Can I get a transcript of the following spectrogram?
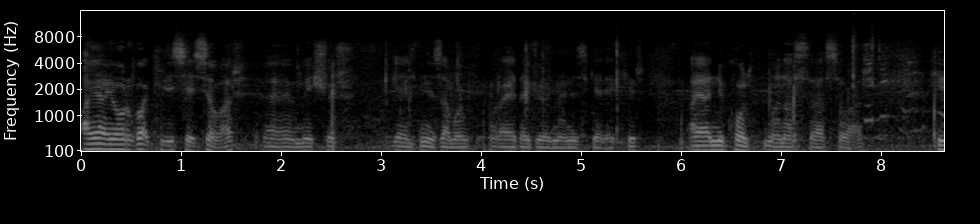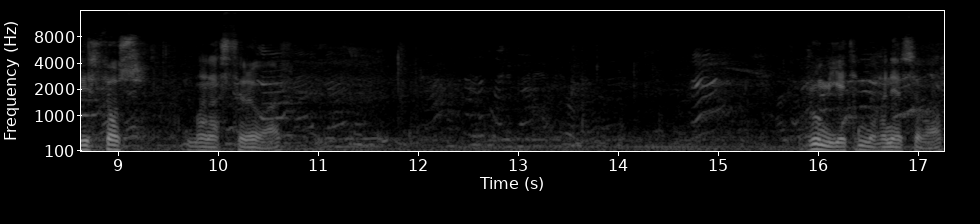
Aya Yorga Kilisesi var. e, meşhur. Geldiğiniz zaman orayı da görmeniz gerekir. Aya Nikol Manastırası var. Hristos Manastırı var. Rum Yetimhanesi var.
